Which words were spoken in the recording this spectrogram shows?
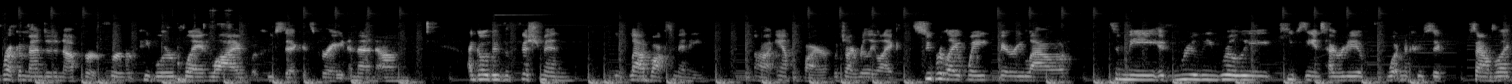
recommend it enough for, for people who are playing live acoustic. It's great. And then um, I go through the Fishman Loudbox Mini uh, amplifier, which I really like. Super lightweight, very loud. To me, it really, really keeps the integrity of what an acoustic sounds like,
